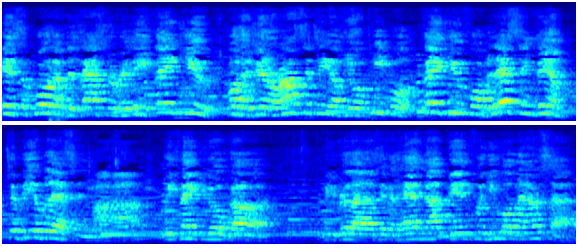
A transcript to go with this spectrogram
in support of disaster relief. Thank you for the generosity of your people. Thank you for blessing them to be a blessing. We thank you, oh God. We realize if it had not been for you on our side.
